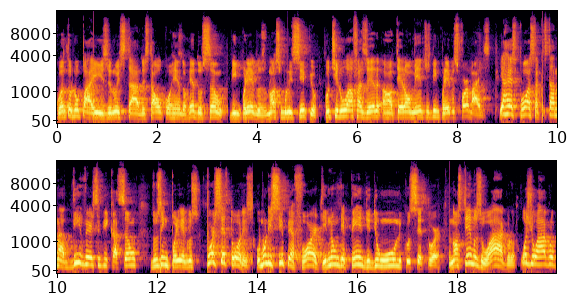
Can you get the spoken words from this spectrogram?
Quanto no país e no estado está ocorrendo redução de empregos, nosso município continua a fazer a ter aumentos de empregos formais. E a resposta está na diversificação dos empregos por setores. O município é forte e não depende de um único setor. Nós temos o agro, hoje o agro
